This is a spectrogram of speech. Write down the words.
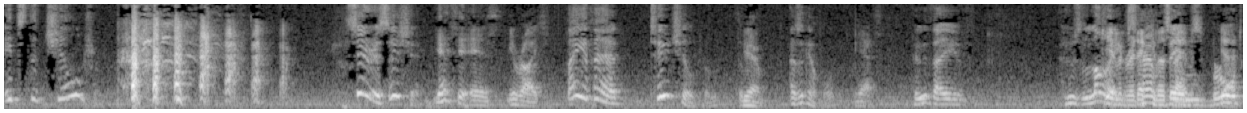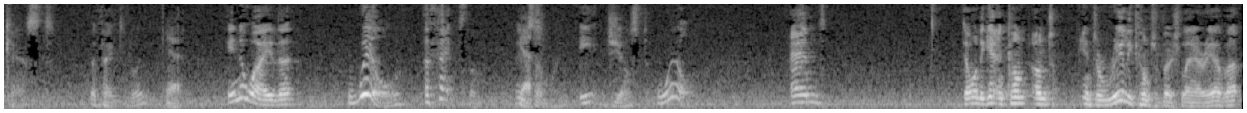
It's the children. Serious issue. Yes, it is. You're right. They have had two children Yeah. as a couple Yes. who they've whose lives Given have been names, yeah. broadcast effectively Yeah. in a way that will affect them in Yes. some way. It just will. And don't want to get in con- on- into a really controversial area, but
